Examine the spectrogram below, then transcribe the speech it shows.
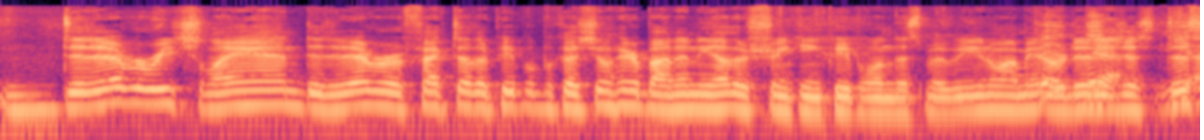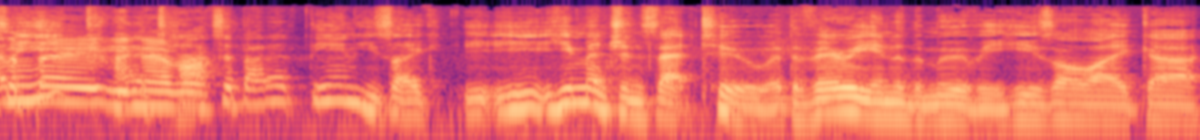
did it ever reach land? Did it ever affect other people? Because you don't hear about any other shrinking people in this movie. You know what I mean? Or did Yeah. it just Yeah, I dissipate? mean, he you never. talks about it at the end. He's like, he he mentions that too at the very end of the movie. He's all like, uh,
